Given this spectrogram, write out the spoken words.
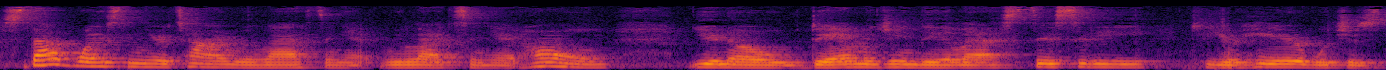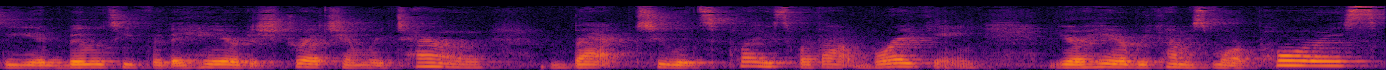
stop wasting your time relaxing at relaxing at home you know, damaging the elasticity to your hair, which is the ability for the hair to stretch and return back to its place without breaking. Your hair becomes more porous.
